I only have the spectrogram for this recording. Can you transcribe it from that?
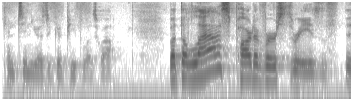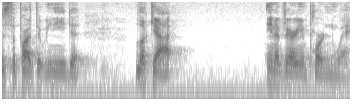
continue as a good people as well. But the last part of verse 3 is the, is the part that we need to look at in a very important way.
